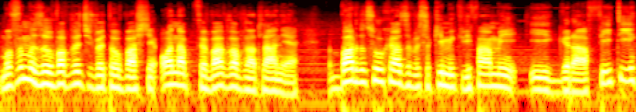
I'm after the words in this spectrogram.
Możemy zauważyć, że to właśnie ona przeważa w Natlanie. Bardzo sucha, z wysokimi klifami i graffiti.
